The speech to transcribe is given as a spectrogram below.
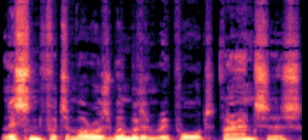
Listen for tomorrow's Wimbledon report for answers.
